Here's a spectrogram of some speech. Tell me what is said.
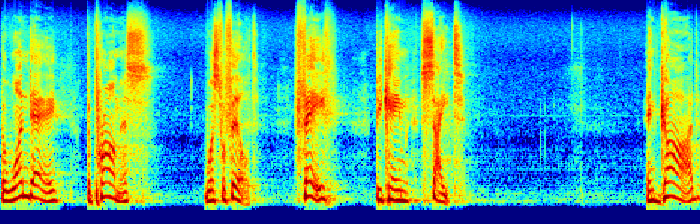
The one day the promise was fulfilled. Faith became sight. And God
